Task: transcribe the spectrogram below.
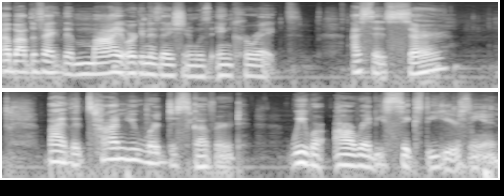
about the fact that my organization was incorrect? I said, Sir, by the time you were discovered, we were already 60 years in.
